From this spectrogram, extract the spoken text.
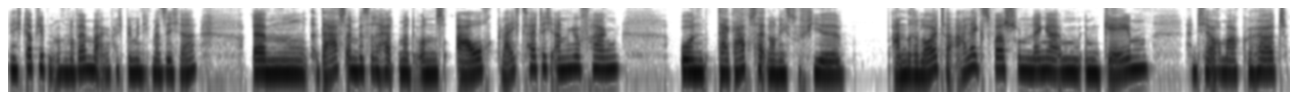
Ich glaube, die haben im November angefangen, ich bin mir nicht mehr sicher. Ähm, Darf's ein bisschen hat mit uns auch gleichzeitig angefangen. Und da gab es halt noch nicht so viel andere Leute. Alex war schon länger im, im Game, hatte ich ja auch immer gehört.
